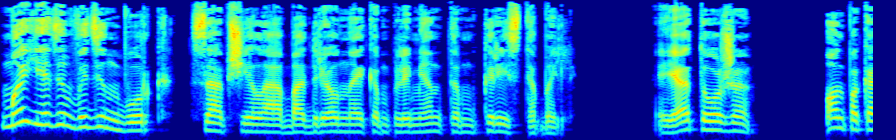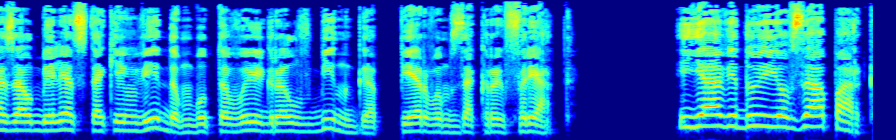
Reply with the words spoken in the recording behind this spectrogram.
«Мы едем в Эдинбург», — сообщила ободренная комплиментом Кристобель. «Я тоже». Он показал билет с таким видом, будто выиграл в бинго, первым закрыв ряд. «Я веду ее в зоопарк»,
